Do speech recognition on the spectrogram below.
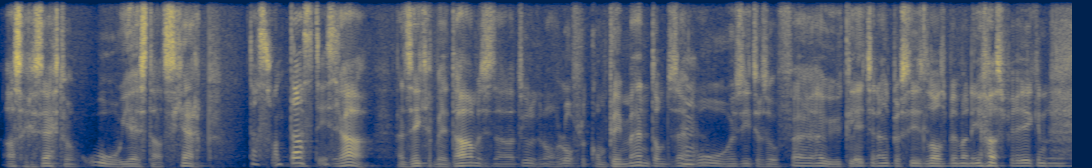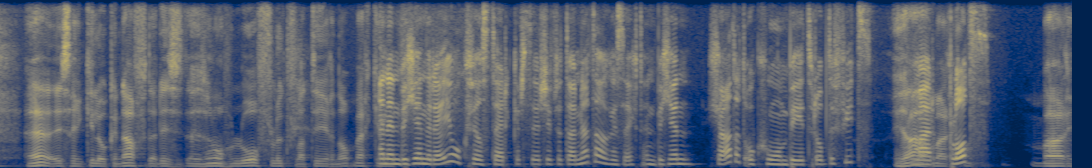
als er gezegd wordt, oeh, jij staat scherp. Dat is fantastisch. Ja, en zeker bij dames is dat natuurlijk een ongelooflijk compliment om te zeggen, ja. oeh, je ziet er zo ver uit, je kleedje hangt precies los bij manier van spreken. Is er een kilo af, dat is, dat is een ongelooflijk flatterende opmerking. En in het begin rij je ook veel sterker, Serge heeft het daarnet al gezegd. In het begin gaat het ook gewoon beter op de fiets. Ja, maar, maar plots... Maar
